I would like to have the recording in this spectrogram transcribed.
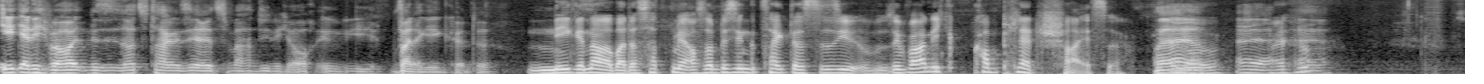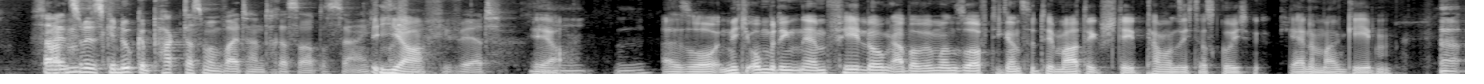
Geht ja nicht bei heute, heutzutage eine Serie zu machen, die nicht auch irgendwie weitergehen könnte. Nee, genau, aber das hat mir auch so ein bisschen gezeigt, dass sie, sie war nicht komplett scheiße. Also, ja, ja, du? ja. Es hat ja zumindest genug gepackt, dass man weiter Interesse hat. Das ist ja eigentlich Ja. schon viel wert. ja. Mhm. Also nicht unbedingt eine Empfehlung, aber wenn man so auf die ganze Thematik steht, kann man sich das ruhig gerne mal geben. Ja.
